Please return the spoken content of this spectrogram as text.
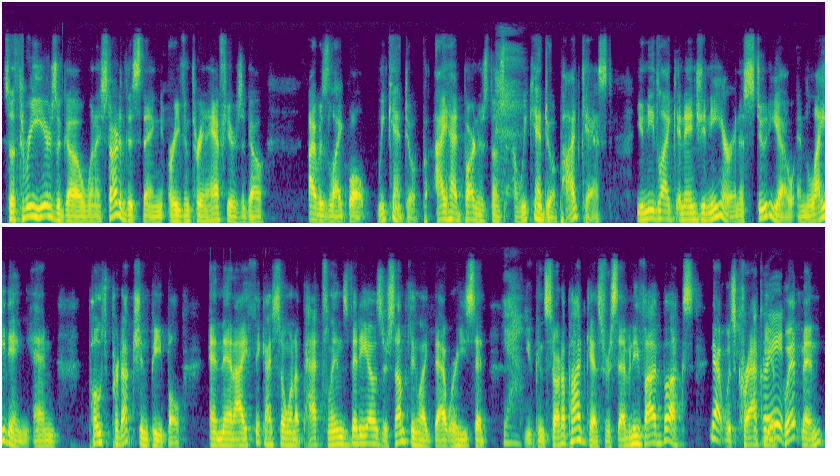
So three years ago, when I started this thing, or even three and a half years ago, I was like, "Well, we can't do it." I had partners. Those oh, we can't do a podcast. You need like an engineer and a studio and lighting and post production people. And then I think I saw one of Pat Flynn's videos or something like that, where he said, Yeah. you can start a podcast for 75 bucks." Now it was crappy Agreed. equipment,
